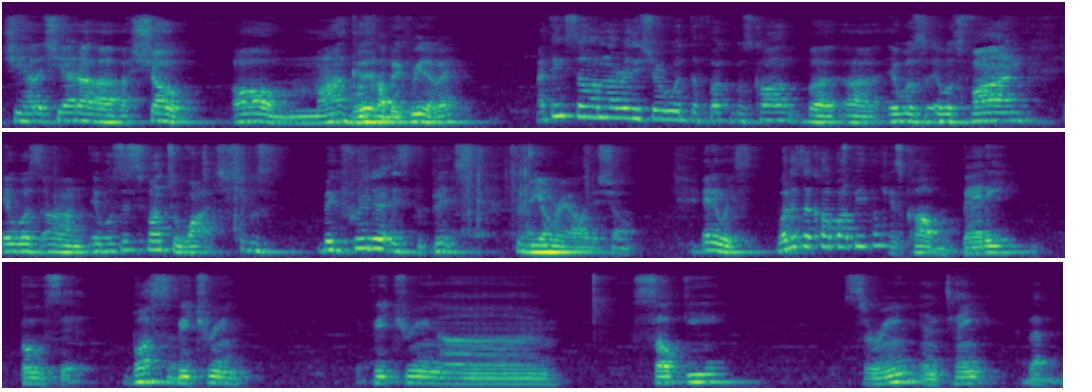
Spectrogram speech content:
she had a, she had a, a show. Oh my It's goodness. called Big Freedia, right? I think so. I'm not really sure what the fuck it was called, but uh, it was it was fun. It was um it was just fun to watch. She was Big Freedia is the bitch to be on reality show. Anyways, what is it called, Papito? It's called Betty Bussit, Bussin'. featuring featuring um Soaky, Siren, and Tank the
